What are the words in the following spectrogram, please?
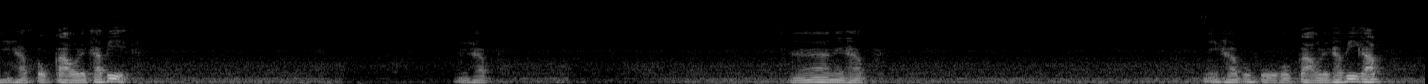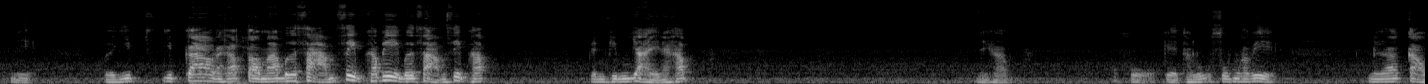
นี่ครับเก่าๆเลยครับพี่ นี่ครับ อ่า นี่ครับ นี่ครับ โอ้โหเก่าๆเลยครับพี่ครับ นี่ เบอร์ยี่ยี่เก้านะครับ ต่อมาเบอร์สามสิบครับพี่ เบอร์สามสิบครับ เป็นพิมพ์ใหญ่นะครับ นี่ครับ โอ้โหเกรดทะลุซุ้มครับพี่ เนื้อเก่า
